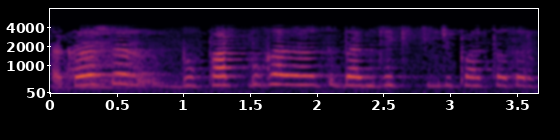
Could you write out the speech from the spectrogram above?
Arkadaşlar bu part bu kadardı. Ben bir tek ikinci part atarım.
